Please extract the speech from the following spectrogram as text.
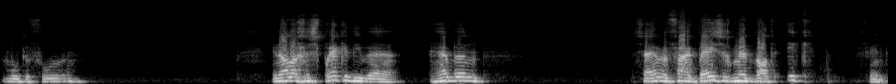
moeten voeren, in alle gesprekken die we hebben, zijn we vaak bezig met wat ik vind.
